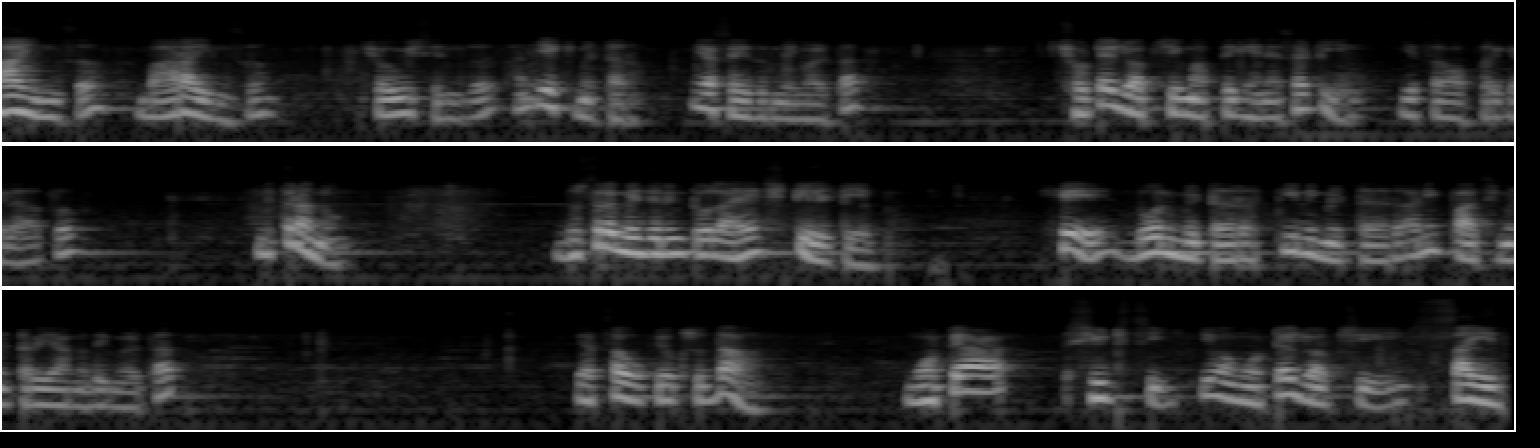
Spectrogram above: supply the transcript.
सहा इंच बारा इंच चोवीस इंच आणि एक मीटर या साईजमध्ये मिळतात. छोट्या जॉबची मापे घेण्यासाठी याचा वापर केला जातो. मित्रांनो दुसरं मेजरिंग टूल आहे स्टील टेप हे दोन मीटर तीन मीटर आणि पाच मीटर यामध्ये मिळतात. याचा उपयोगसुद्धा मोठ्या शीटची किंवा मोठ्या जॉबची साईज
